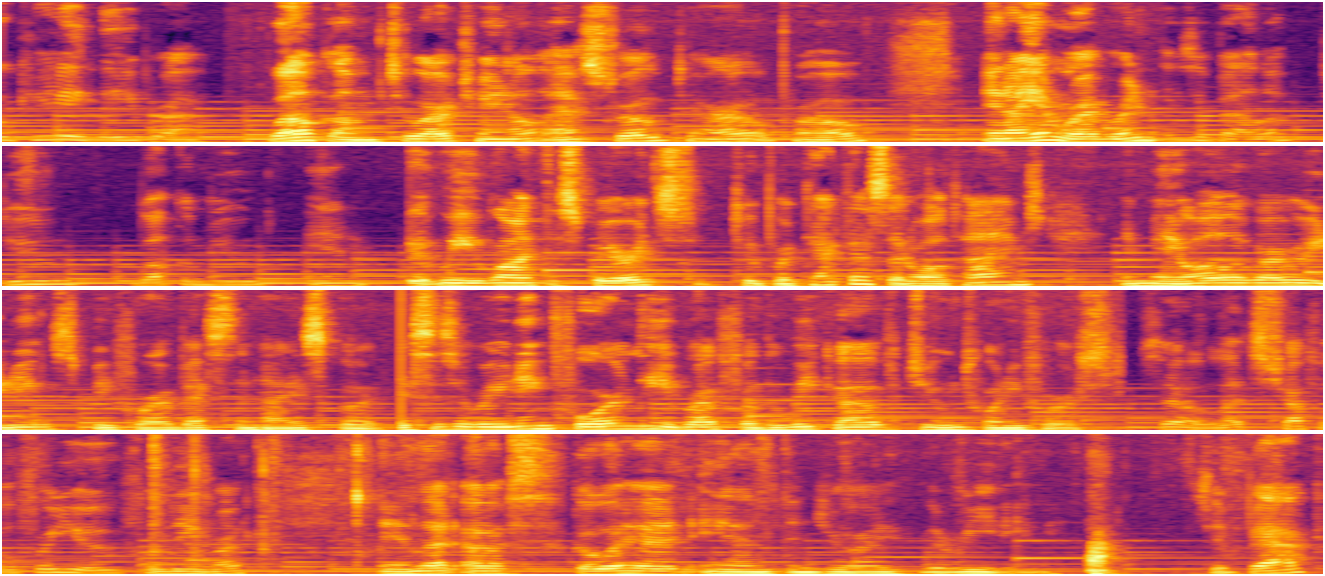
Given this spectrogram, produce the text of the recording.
Okay, Libra. Welcome to our channel, Astro Tarot Pro. And I am Reverend Isabella. Do welcome you. And we want the spirits to protect us at all times. And may all of our readings be for our best and highest good. This is a reading for Libra for the week of June 21st. So let's shuffle for you, for Libra. And let us go ahead and enjoy the reading. Sit back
